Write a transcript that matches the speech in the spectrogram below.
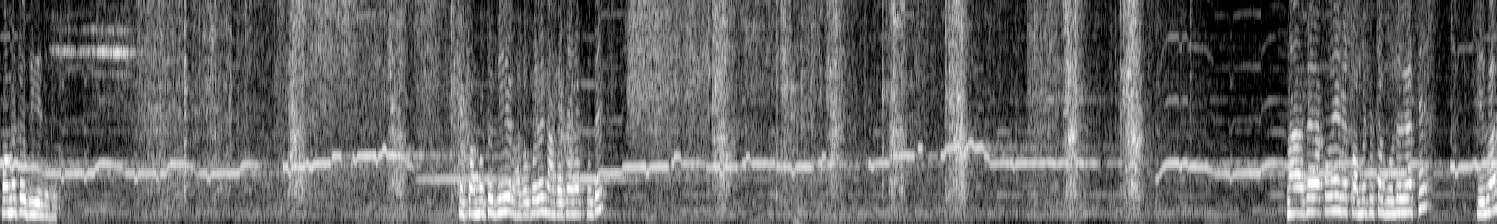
টমেটো দিয়ে দেবো। টমেটো দিয়ে ভালো করে নাড়াচাড়া করে নাড়াচাড়া করে এবার টমেটোটা গলে গেছে, এবার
